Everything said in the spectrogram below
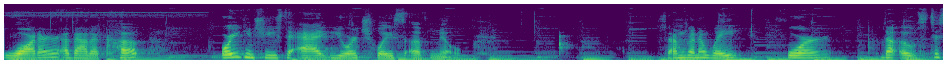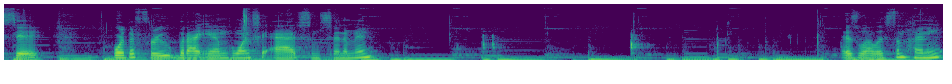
water, about a cup, or you can choose to add your choice of milk. So I'm gonna wait for the oats to sit for the fruit, but I am going to add some cinnamon as well as some honey.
